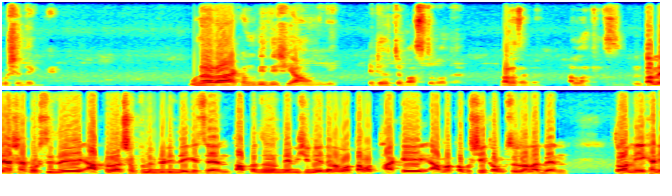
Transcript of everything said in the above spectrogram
বসে দেখবে। ওনারা এখন বিদেশি আওয়ামী লীগ, এটা হচ্ছে বাস্তবতা। ভালো থাকবেন। আল্লাহ তো আমি আশা করছি যে আপনারা সম্পূর্ণ ভিডিওটি দেখেছেন। তো আপনাদের যদি বিষয় নিয়ে কোনো মতামত থাকে, আমাকে অবশ্যই কমেন্টসে জানাবেন। তো আমি এখানে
